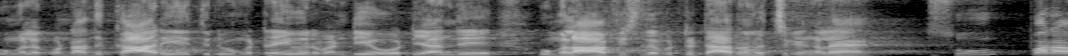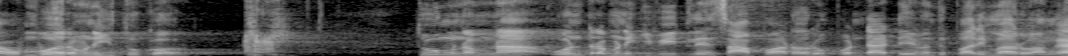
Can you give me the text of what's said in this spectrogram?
உங்களை கொண்டாந்து கார் ஏற்றிட்டு உங்கள் டிரைவர் வண்டியை ஓட்டியாந்து உங்களை ஆஃபீஸில் விட்டுட்டாருன்னு வச்சுக்கோங்களேன் சூப்பராக ஒம்பது மணிக்கு தூக்கம் வரும். தூங்கினோம்னா ஒன்றரை மணிக்கு வீட்லேயும் சாப்பாடு வரும் பொண்டாட்டியும் வந்து பரிமாறுவாங்க.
